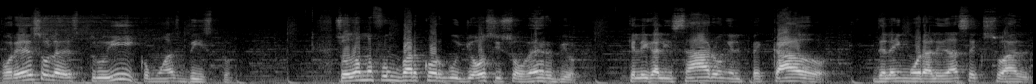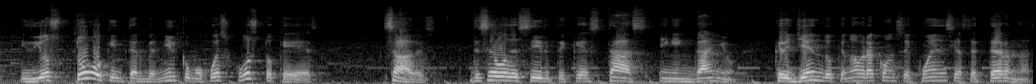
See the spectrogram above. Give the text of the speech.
por eso la destruí como has visto. Sodoma fue un barco orgulloso y soberbio que legalizaron el pecado de la inmoralidad sexual y Dios tuvo que intervenir como juez justo que es. Sabes, deseo decirte que estás en engaño, creyendo que no habrá consecuencias eternas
